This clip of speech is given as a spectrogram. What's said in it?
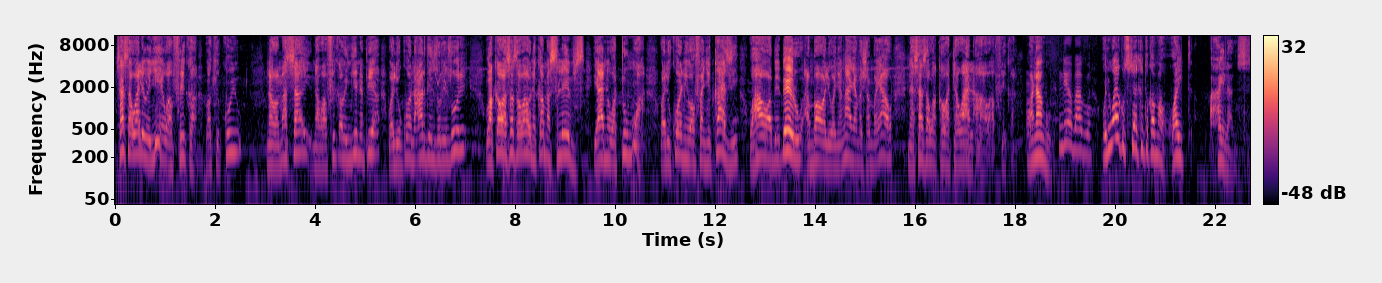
Sasa wale wenyewe wa Afrika wa Kikuyu na Wamasai na Waafrika wengine pia waliokuwa na ardhi nzuri nzuri wakawa sasa wao ni kama slaves, yani watumwa. Walikuwa ni wafanyikazi wa hawa wabeberu ambao waliwanyang'anya mashamba yao na sasa wakawatawala hawa Waafrika. Mwanangu, Ndio babu. uliwahi kusikia kitu kama White Highlands?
